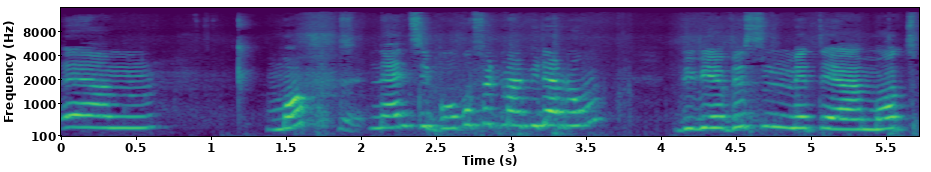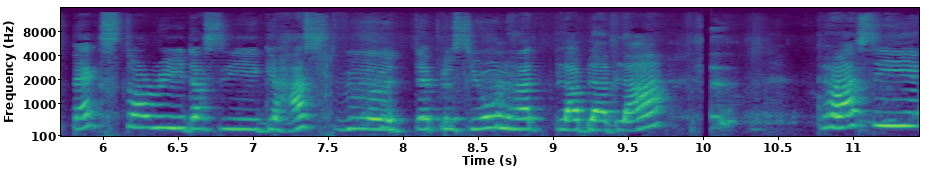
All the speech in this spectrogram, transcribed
ähm, mobbt Nancy Bobofit mal wieder rum. Wie wir wissen mit der Mod Backstory, dass sie gehasst wird, Depressionen hat, bla bla bla. Percy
